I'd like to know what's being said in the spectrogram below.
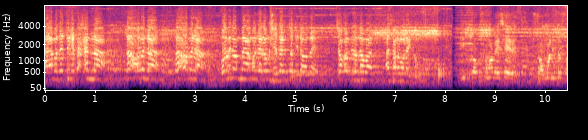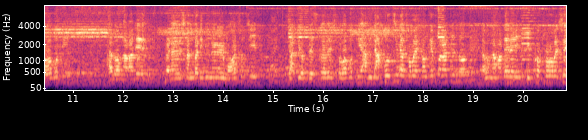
আর আমাদের দিকে তাকান না। তা হবে না তা হবে না। অবিলম্বে আমাদের অংশীদারিত্ব দিতে হবে। সকলকে ধন্যবাদ। আসসালামু আলাইকুম। বিক্ষোভ সমাবেশের সম্মানিত সভাপতি এবং আমাদের সাংবাদিক ইউনিয়নের মহাসচিব জাতীয় প্রেস ক্লাবের সভাপতি। আমি নাম বলছি না, সময় সংক্ষেপ করার জন্য এবং আমাদের এই বিক্ষোভ সমাবেশে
